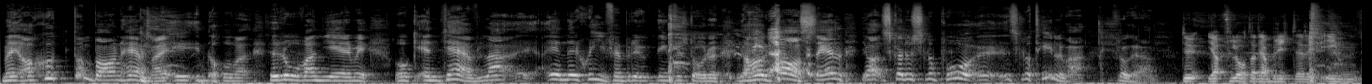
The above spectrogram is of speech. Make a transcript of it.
men jag har 17 barn hemma i i Nova, Rovaniemi och en jävla eh, energiförbrukning förstår du. Jag har gaseld. Ja, ska du slå på, eh, slå till va? Frågar han. Du, jag, förlåt att jag bryter in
